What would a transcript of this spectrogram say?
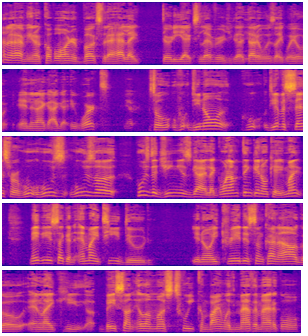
I mean, a couple hundred bucks, but I had like 30x leverage because I yeah. thought it was like way over, and then I, I got it worked. Yep. So who, do you know who? Do you have a sense for who who's who's the who's the genius guy? Like when I'm thinking, okay, might maybe it's like an MIT dude. You know, he created some kind of algo, and like he uh, based on Elon Musk's tweet combined with mathematical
